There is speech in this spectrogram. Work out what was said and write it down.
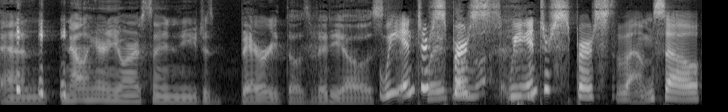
and now here you are saying you just buried those videos. we interspersed we interspersed them so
